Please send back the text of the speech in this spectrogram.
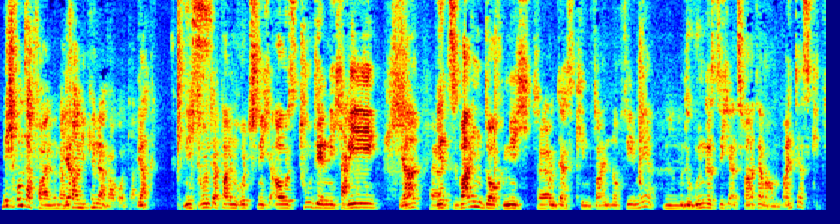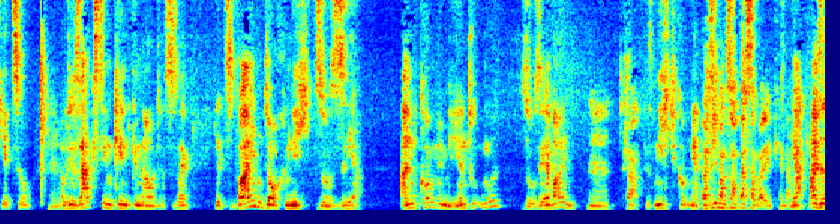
nicht runterfallen und dann fallen die Kinder immer runter. Ja. Nicht runterfallen, rutsch nicht aus, tu dir nicht weh. Ja, Ja. jetzt wein doch nicht. Ja. Und das Kind weint noch viel mehr. Mhm. Und du wunderst dich als Vater, warum weint das Kind jetzt so? Mhm. Aber du sagst dem Kind genau das. Du sagst, jetzt wein doch nicht so sehr. Ankommen im Gehirn tut nur so sehr weinen. Mhm. Klar. Das nicht kommt näher. Da sieht man es noch besser bei den Kindern. Ja, also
